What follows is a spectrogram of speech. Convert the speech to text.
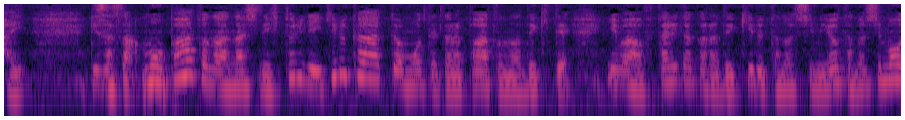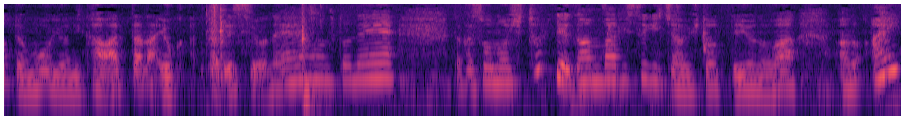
はい。リサさん、もうパートナーなしで一人で生きるかって思ってたらパートナーできて、今は二人だからできる楽しみを楽しもうって思うように変わったな。よかったですよね。本当ね。だからその一人で頑張りすぎちゃう人っていうのは、あの、相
